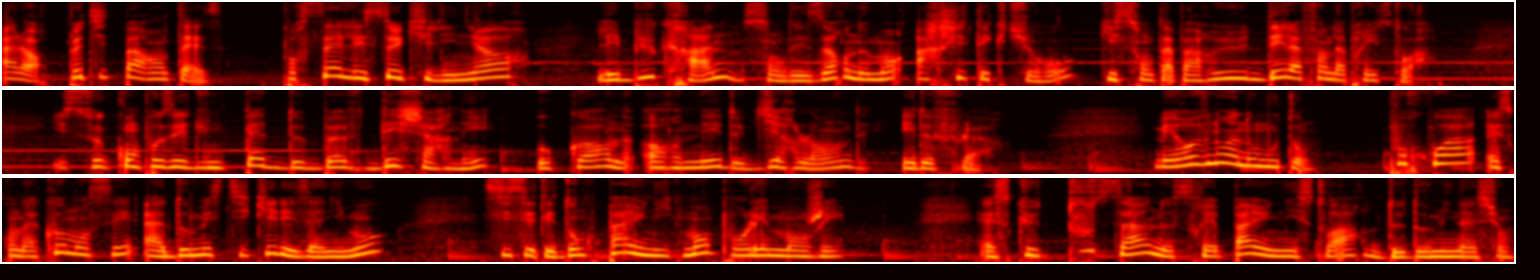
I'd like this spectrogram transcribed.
Alors, petite parenthèse, pour celles et ceux qui l'ignorent, les bucranes sont des ornements architecturaux qui sont apparus dès la fin de la préhistoire. Ils se composaient d'une tête de bœuf décharnée, aux cornes ornées de guirlandes et de fleurs. Mais revenons à nos moutons. Pourquoi est-ce qu'on a commencé à domestiquer les animaux si c'était donc pas uniquement pour les manger? Est-ce que tout ça ne serait pas une histoire de domination?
